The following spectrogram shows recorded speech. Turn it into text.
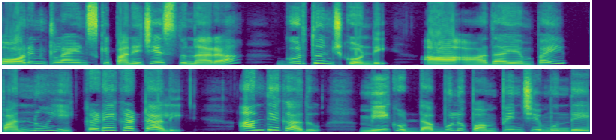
ఫారిన్ క్లయింట్స్కి పనిచేస్తున్నారా గుర్తుంచుకోండి ఆ ఆదాయంపై పన్ను ఇక్కడే కట్టాలి. అంతేకాదు మీకు డబ్బులు పంపించే ముందే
